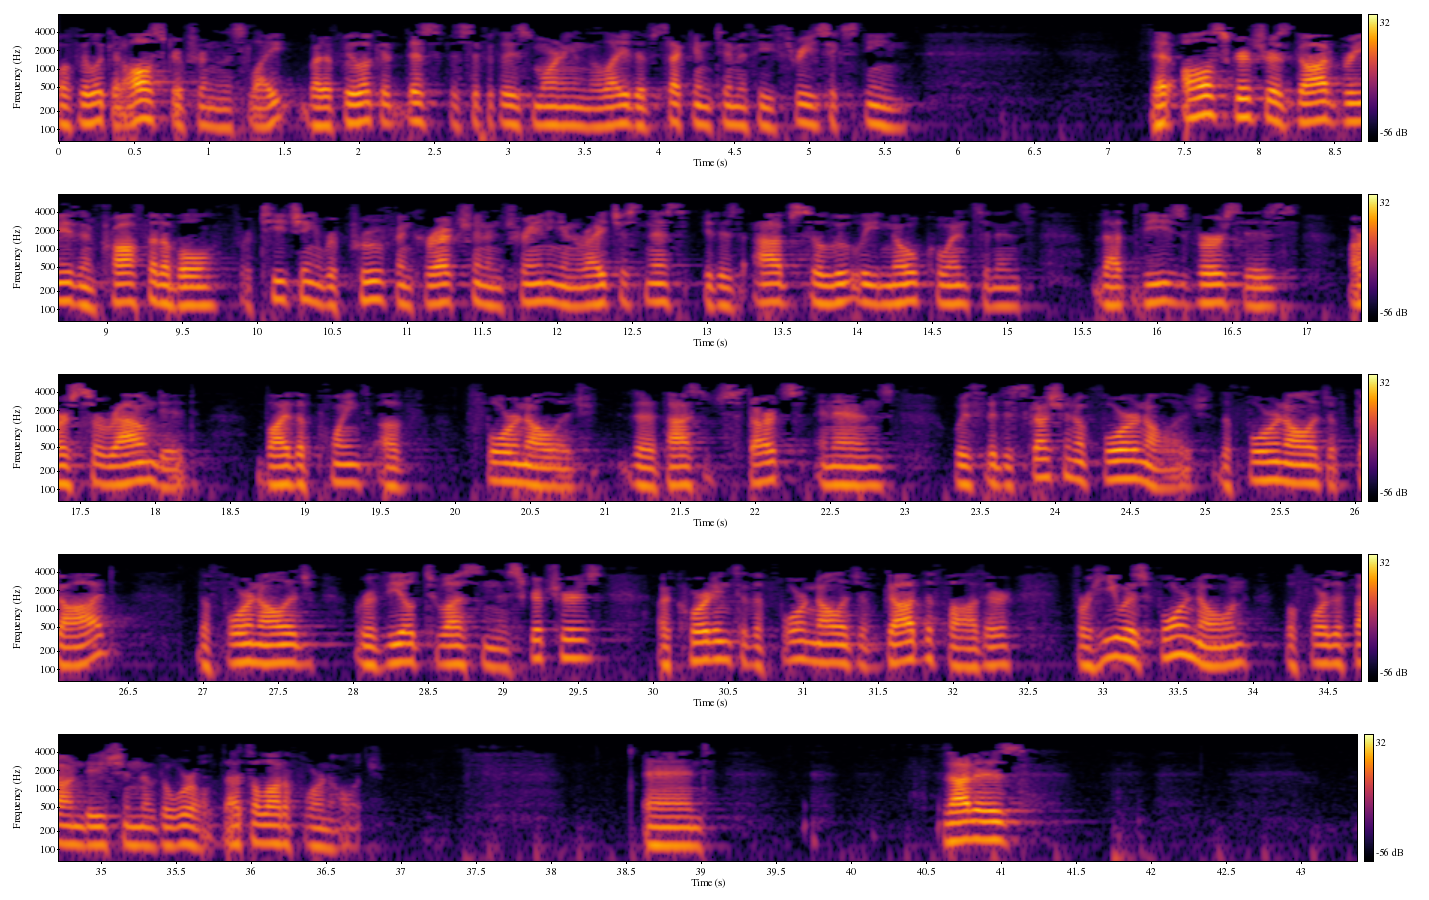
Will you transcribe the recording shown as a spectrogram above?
well, if we look at all Scripture in this light, but if we look at this specifically this morning in the light of 2 Timothy 3.16, that all Scripture is God-breathed and profitable for teaching, reproof, and correction and training in righteousness, it is absolutely no coincidence that these verses are surrounded by the point of foreknowledge. The passage starts and ends with the discussion of foreknowledge, the foreknowledge of God, the foreknowledge revealed to us in the Scriptures, according to the foreknowledge of God the Father, for he was foreknown before the foundation of the world. That's a lot of foreknowledge. And that is,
